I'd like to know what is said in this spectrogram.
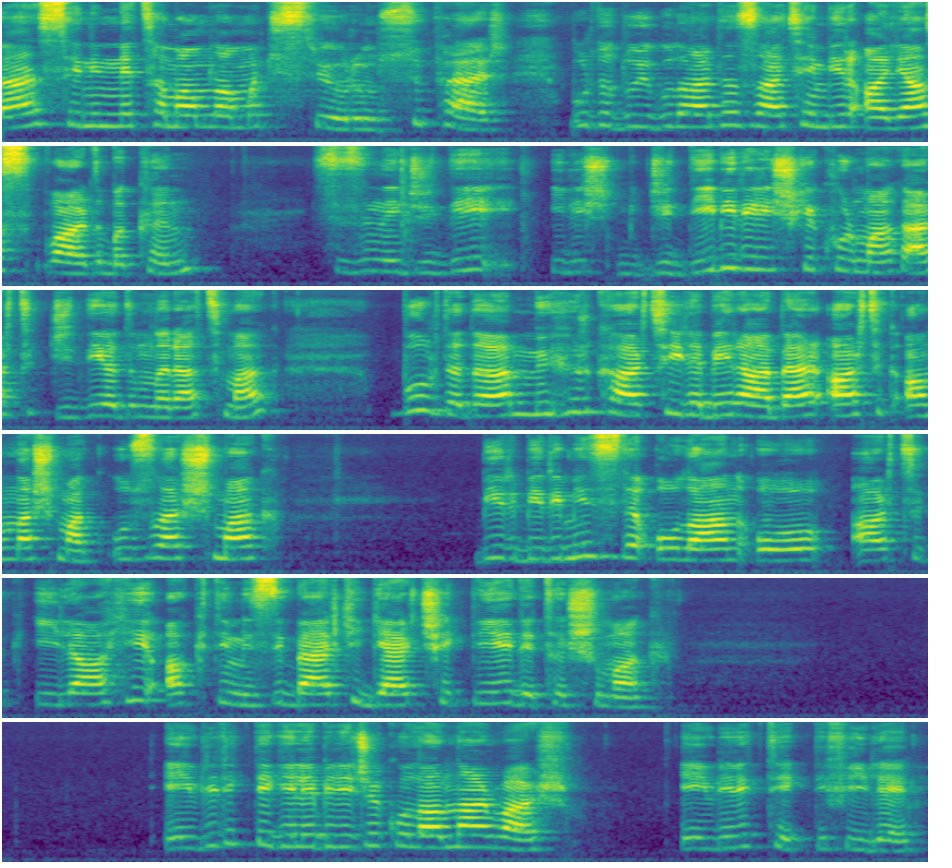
ben seninle tamamlanmak istiyorum. Süper. Burada duygularda zaten bir alyans vardı bakın sizinle ciddi iliş ciddi bir ilişki kurmak, artık ciddi adımlar atmak. Burada da mühür kartı ile beraber artık anlaşmak, uzlaşmak, birbirimizle olan o artık ilahi aktimizi belki gerçekliğe de taşımak. Evlilikte gelebilecek olanlar var. Evlilik teklifiyle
